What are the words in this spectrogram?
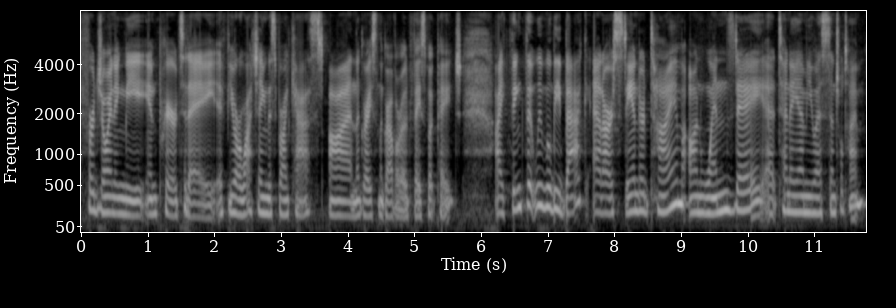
for joining me in prayer today. If you are watching this broadcast on the Grace and the Gravel Road Facebook page, I think that we will be back at our standard time on Wednesday at 10 a.m. U.S. Central Time.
